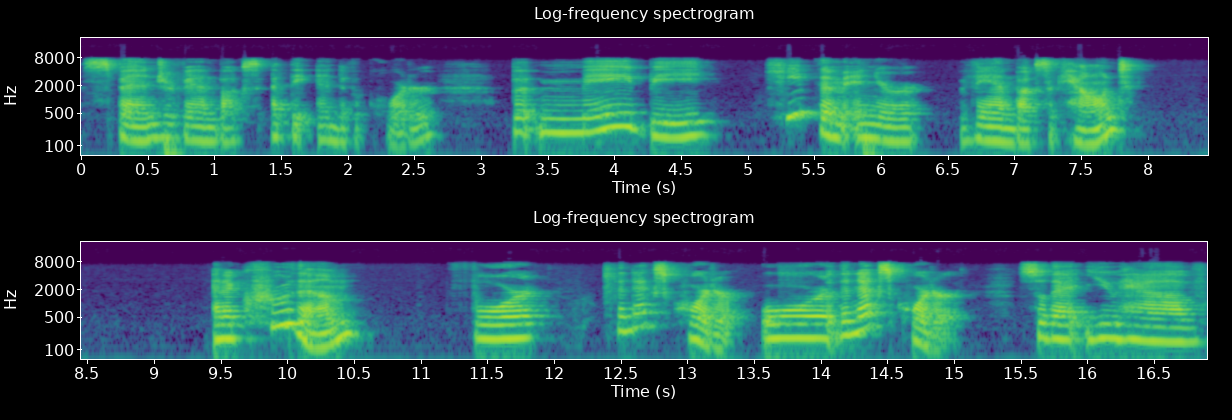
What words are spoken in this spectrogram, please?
spend your van bucks at the end of a quarter, but maybe keep them in your van bucks account and accrue them for the next quarter or the next quarter so that you have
